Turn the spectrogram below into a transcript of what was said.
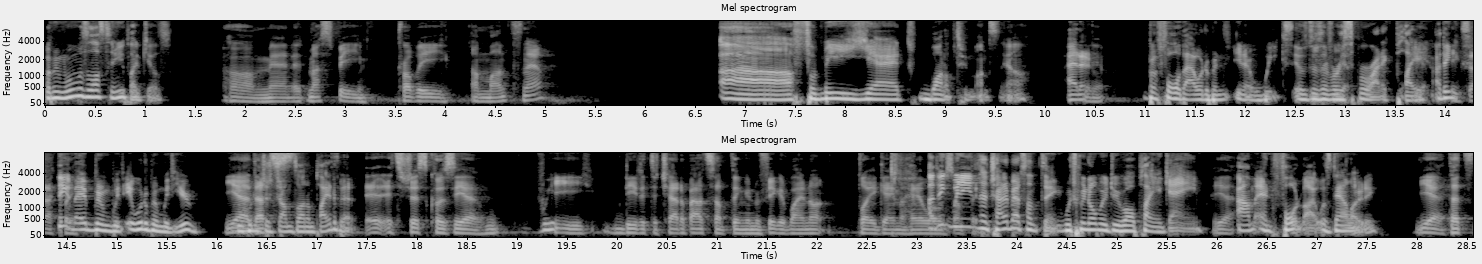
I mean, when was the last time you played Kills? Oh man, it must be probably a month now. Uh for me, yeah, it's one or two months now. And it, Yeah. before that would have been, you know, weeks. It was just a very sporadic play. I think. exactly. I think they've been with. It would have been with you. Yeah, you just jumped on and played a bit. It's just because yeah, we needed to chat about something, and we figured why not play a game of Halo. I think we needed to chat about something, which we normally do while playing a game. Yeah, Um, and Fortnite was downloading. yeah, that's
